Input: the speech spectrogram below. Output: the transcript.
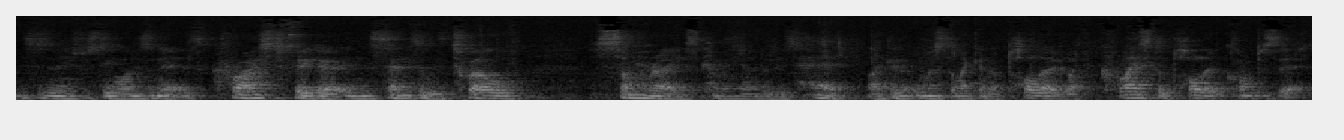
this is an interesting one, isn't it? It's Christ figure in the centre with 12 sun rays coming out of his head, like an, almost like an Apollo, like a Christ Apollo composite,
